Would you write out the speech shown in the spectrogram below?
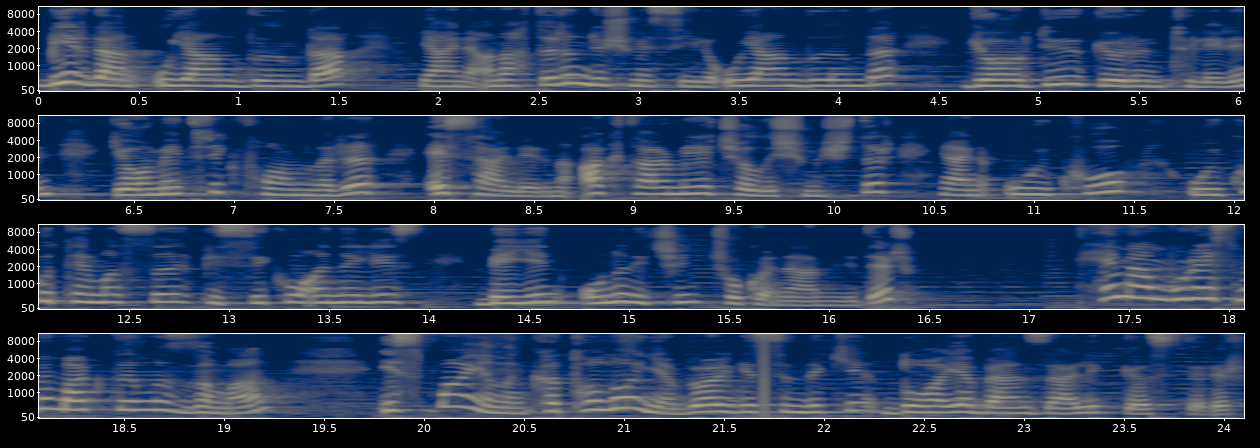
birden uyandığında yani anahtarın düşmesiyle uyandığında gördüğü görüntülerin geometrik formları eserlerine aktarmaya çalışmıştır. Yani uyku, uyku teması, psikoanaliz, beyin onun için çok önemlidir. Hemen bu resme baktığımız zaman İspanya'nın Katalonya bölgesindeki doğaya benzerlik gösterir.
